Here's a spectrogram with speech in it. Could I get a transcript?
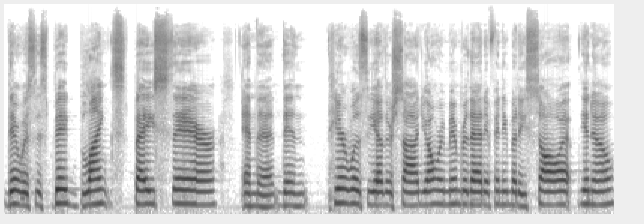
there was this big blank space there, and the, then here was the other side. Y'all remember that if anybody saw it, you know?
